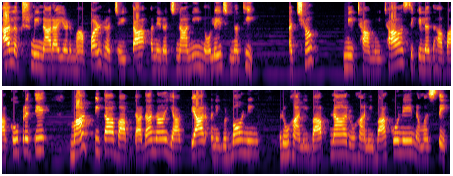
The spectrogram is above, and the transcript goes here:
આ લક્ષ્મી નારાયણમાં પણ રચયિતા અને રચનાની નોલેજ નથી. અચ્છા, મીઠા મીઠા સિકિલધા બાકો પ્રત્યે માત પિતા, બાપ દાદાના યાદ પ્યાર અને ગુડ મોર્નિંગ રૂહાની બાપના, રૂહાની બાકોને નમસ્તે.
